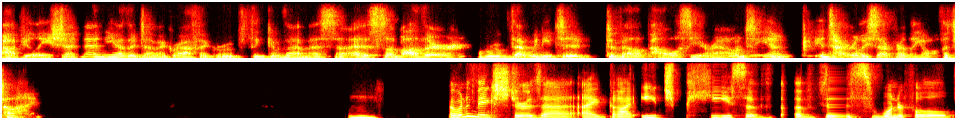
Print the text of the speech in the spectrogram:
population, any other demographic group. Think of them as, as some other group that we need to develop policy around you know, entirely separately all the time. Mm. I want to make sure that I got each piece of, of this wonderful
